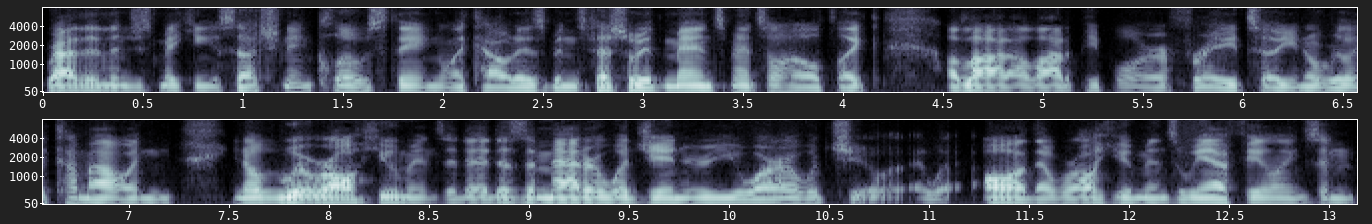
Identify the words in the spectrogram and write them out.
rather than just making it such an enclosed thing like how it has been especially with men's mental health. Like a lot a lot of people are afraid to you know really come out and you know we're, we're all humans. It, it, doesn't matter what gender you are what you all of that. We're all humans and we have feelings and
